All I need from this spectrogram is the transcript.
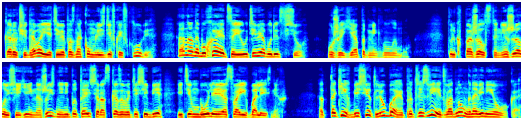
Короче, давай я тебе познакомлю с девкой в клубе, она набухается, и у тебя будет все. Уже я подмигнул ему. Только, пожалуйста, не жалуйся ей на жизнь и не пытайся рассказывать о себе и тем более о своих болезнях. От таких бесед любая протрезвеет в одно мгновение ока.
